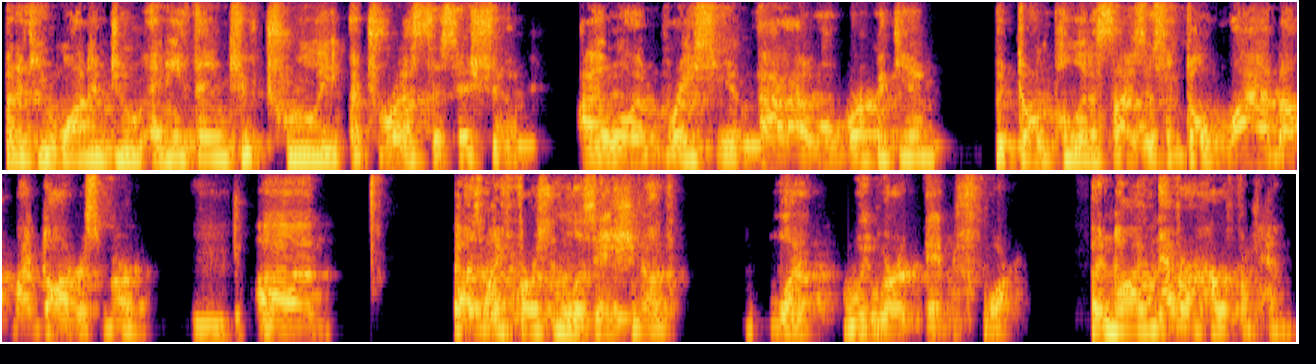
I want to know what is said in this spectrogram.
but if you want to do anything to truly address this issue, I will embrace you and I will work with you, but don't politicize this and don't lie about my daughter's murder. Mm. Um, that was my first realization of what we were in for. But no, I've never heard from him.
